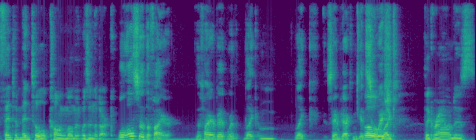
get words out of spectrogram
sentimental Kong moment was in the dark. Well, also the fire, the fire bit where like um, like Sam Jackson gets Oh, squished. like the ground is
